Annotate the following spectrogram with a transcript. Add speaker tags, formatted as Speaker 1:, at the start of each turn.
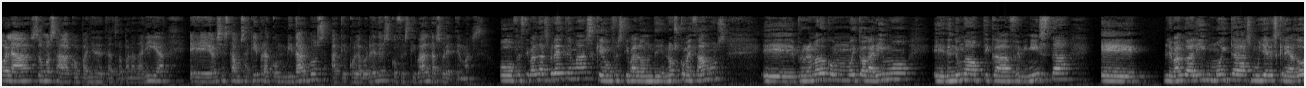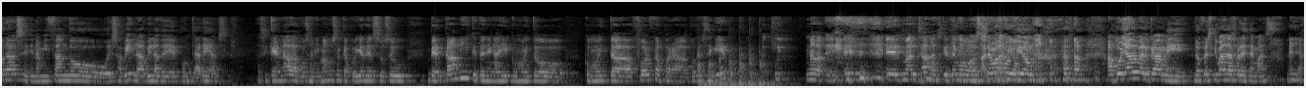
Speaker 1: Ola, somos a Compañía de Teatro Panadaría e hoxe estamos aquí para convidarvos a que colaboredes co Festival das Bretemas.
Speaker 2: O Festival das Bretemas, que é un festival onde nos comezamos, eh, programado con moito agarimo, eh, dende unha óptica feminista, eh, levando ali moitas mulleres creadoras e dinamizando esa vila, a vila de Ponteareas.
Speaker 3: Así que nada, vos animamos a que apoiedes o seu Berkami, que teñen aí con moito con moita forza para poder seguir. Ui, nada, eh, eh, marchamos, que temos,
Speaker 2: temos función. Apoiado Bercami, no Festival das Bretemas.
Speaker 3: Veña.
